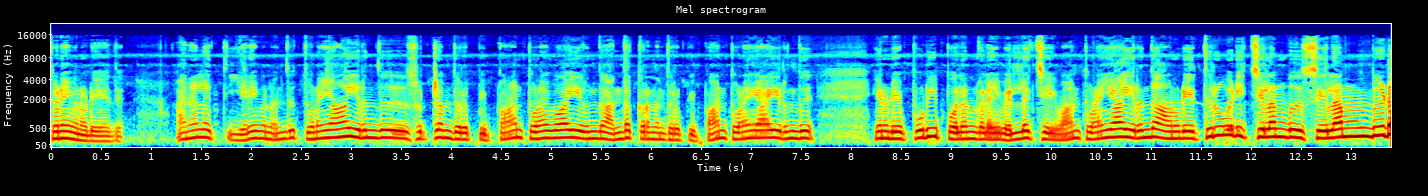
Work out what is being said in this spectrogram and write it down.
துணைவனுடைய இது. அதனால் இறைவன் வந்து துணையாக இருந்து சுற்றம் துறப்பிப்பான் துணைவாய் இருந்து அந்தக்கரணம் துறப்பிப்பான் துணையாய் இருந்து என்னுடைய புரி புலன்களை வெல்லச் செய்வான் துணையாய் இருந்து அவனுடைய திருவடி சிலம்பு சிலம்பிட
